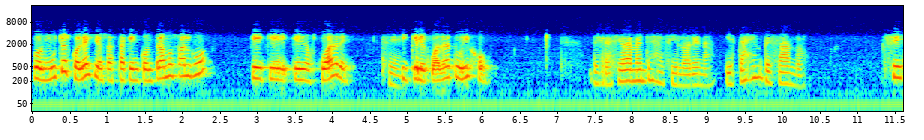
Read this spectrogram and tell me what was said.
por muchos colegios hasta que encontramos algo que, que, que nos cuadre y que le cuadre a tu hijo. Desgraciadamente es así, Lorena. Y estás empezando. Sí.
